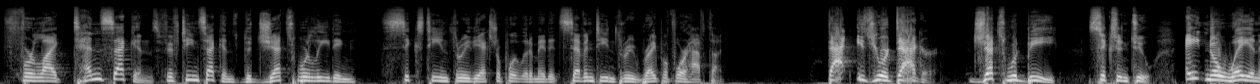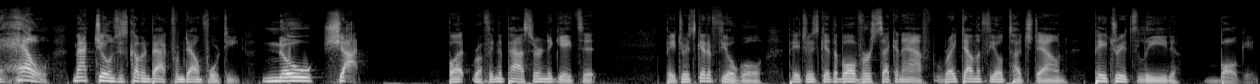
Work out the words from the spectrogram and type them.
for like 10 seconds, 15 seconds, the Jets were leading 16 3. The extra point would have made it 17 3 right before halftime. That is your dagger. Jets would be 6 and 2. Ain't no way in hell Mac Jones is coming back from down 14. No shot. But roughing the passer negates it. Patriots get a field goal. Patriots get the ball first second half, right down the field, touchdown. Patriots lead, ball game.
